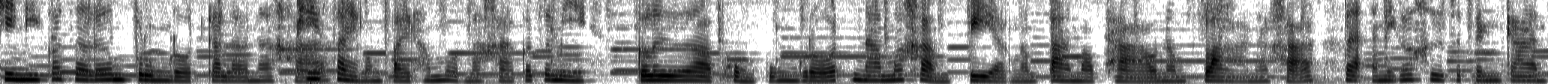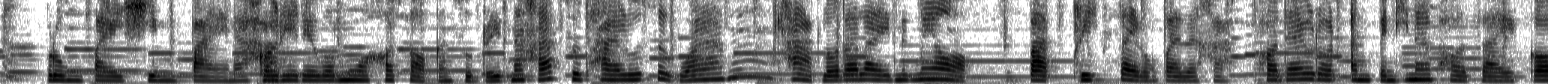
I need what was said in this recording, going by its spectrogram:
ทีนี้ก็จะเริ่มปรุงรสกันแล้วนะคะ ที่ใส่ลงไปทั้งหมดนะคะ ก็จะมีเกลือผงปรุงรสน้ำมะขามเปียก น้ำตาลมะพร้าวน้ำปลานะคะ แต่อันนี้ก็คือจะเป็นการปรุงไปชิมไปนะคะ ก็เรียกได้ว่ามัวข้อสอบกันสุดฤทธิ์นะคะ สุดท้ายรู้สึกว่าอืมขาดรสอะไรนึกไม่ออกตัดพริกใส่ลงไปเลยค่ะ พอได้รสอันเป็นที่น่าพอใจก็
